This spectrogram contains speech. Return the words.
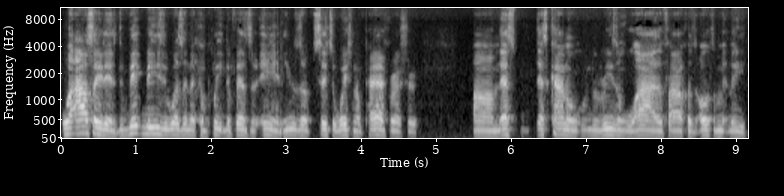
Well, I'll say this: the Vic Beasley wasn't a complete defensive end. He was a situational pass rusher. Um, that's that's kind of the reason why the Falcons ultimately,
